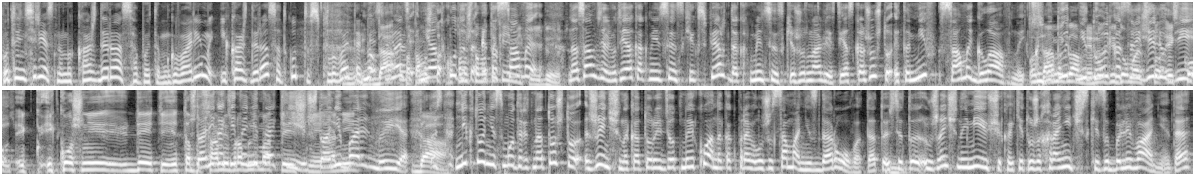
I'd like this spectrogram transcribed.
Вот интересно, мы каждый раз об этом говорим, и каждый раз откуда-то всплывает Ну, опять. Да, потому что- потому что это, вот это самый... На самом деле, вот я как медицинский эксперт, да, как медицинский журналист, я скажу, что это миф самый главный. Он Самое бытует главное, не люди только думают, среди что людей. эко- экошные дети, это что они самые какие-то не такие, что они, больные. Да. То есть никто не смотрит на то, что женщина, которая идет на ЭКО, она, как правило, уже сама нездорова, здорова, да, то есть это женщина, имеющая какие-то уже хронические заболевания, да.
